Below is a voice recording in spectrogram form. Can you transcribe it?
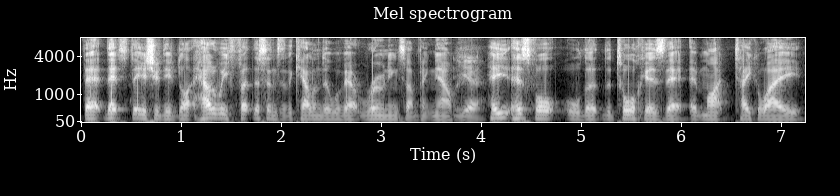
That that's the issue. There. Like, how do we fit this into the calendar without ruining something? Now, Yeah. he, his fault or the the talk is that it might take away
